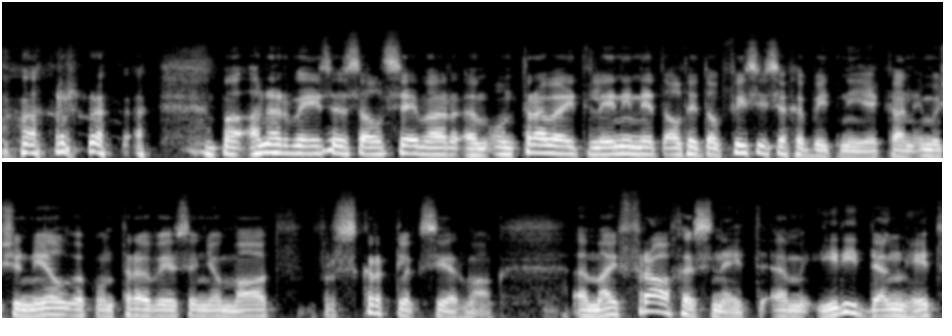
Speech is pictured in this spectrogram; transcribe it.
Maar maar ander mense sal sê maar um, ontrouheid lê nie net altyd op fisiese gebied nie. Jy kan emosioneel ook ontrou wees en jou maat verskriklik seermaak. Uh, my vraag is net, um, hierdie ding het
